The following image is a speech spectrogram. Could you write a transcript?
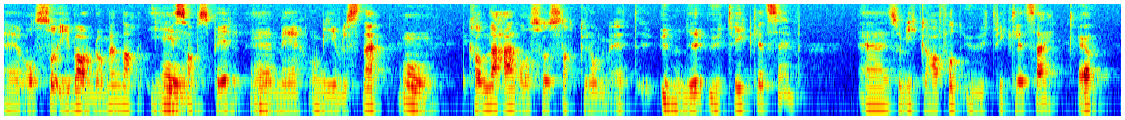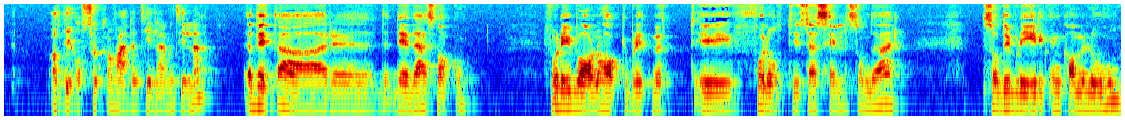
Eh, også i barndommen, da, i mm. samspill eh, mm. med omgivelsene. Mm. Kan det her også snakke om et underutviklet selv? Eh, som ikke har fått utviklet seg? Ja. At det også kan være en tilnærming til det? Ja, dette er eh, det det er snakk om. Fordi barna har ikke blitt møtt i forhold til seg selv som det er. Så de blir en kameleon,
